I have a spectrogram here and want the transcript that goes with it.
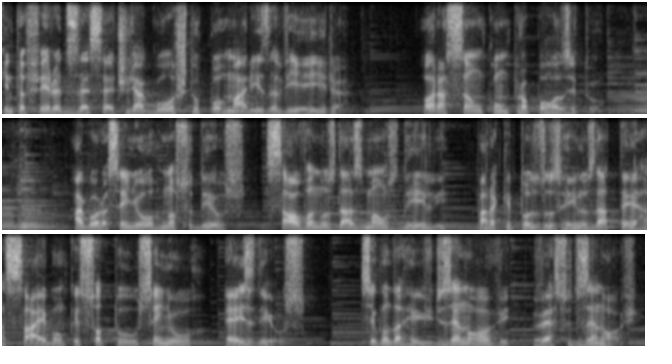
Quinta-feira, 17 de agosto, por Marisa Vieira. Oração com propósito. Agora, Senhor, nosso Deus, salva-nos das mãos dele, para que todos os reinos da terra saibam que só tu, Senhor, és Deus. Segunda Reis 19, verso 19.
